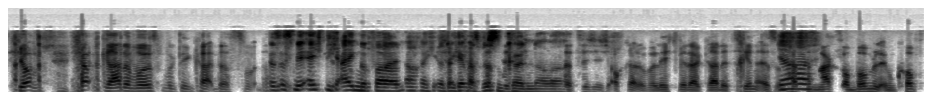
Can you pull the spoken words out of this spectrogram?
ich habe hab gerade Wolfsburg den Karten. Das, das, das ist mir echt nicht eingefallen. Ach, ich, ich, ich hätte was wissen können, aber. Tatsächlich auch gerade überlegt, wer da gerade Trainer ist und ja. hatte Marc von Bommel im Kopf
